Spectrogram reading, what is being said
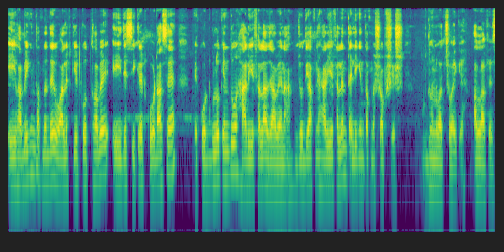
এইভাবেই কিন্তু আপনাদের ওয়ালেট ক্রিয়েট করতে হবে। এই যে সিক্রেট কোড আছে, এই কোডগুলো কিন্তু হারিয়ে ফেলা যাবে না। যদি আপনি হারিয়ে ফেলেন তাহলে কিন্তু আপনার সব শেষ। ধন্যবাদ সবাইকে। আল্লাহ হাফেজ।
